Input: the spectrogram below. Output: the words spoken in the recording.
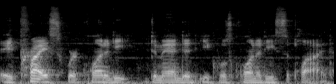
a price where quantity demanded equals quantity supplied.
